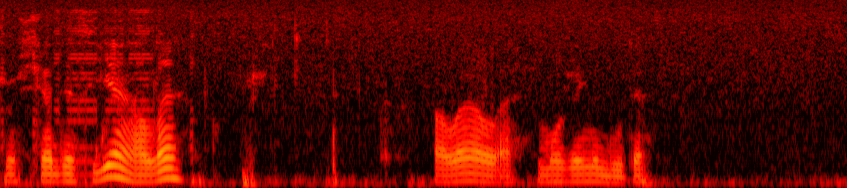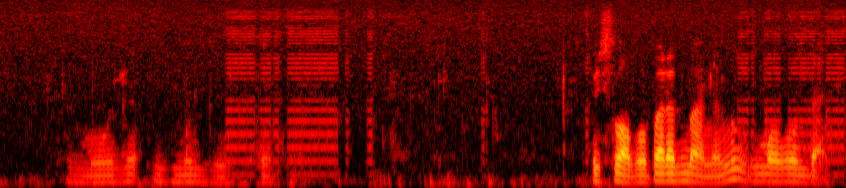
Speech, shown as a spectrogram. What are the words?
що ще десь є, але. Але, але, може і не бути. Може і не бути. Пішла поперед мене, ну молодець.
